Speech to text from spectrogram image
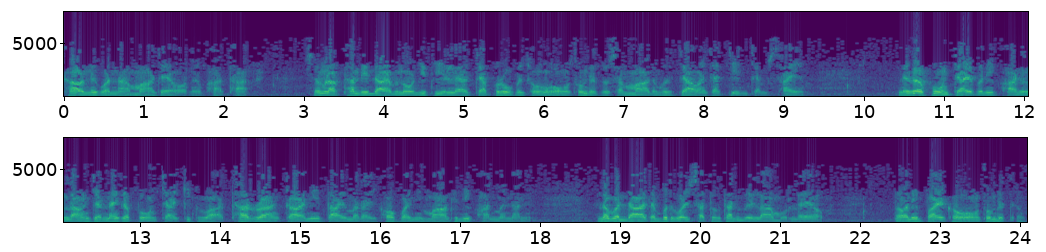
เข้านึกวันนะมะใจออกนึกพัทธะสำหรับท่านที่ได้มโนยิธิแล้วจับพระรูปประชงองค์สมเด็จพระสัมมาสัมพุทธเจ้าให้ชัดเจนแจ่มใส แล้วก็พุ่งใจปณิพันธ์หลังจากนั้นก็ปรงใจคิดว่าถ้าร่างกายนี้ตายเมื่อไรเข้าไปนิมาที่นิพพานเมื่อนั้นระบรรดาท่านพุทธบริษัททุกท่านเวลาหมดแล้ว ตอนนี้ไปเขาองค์สมเด็จพ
